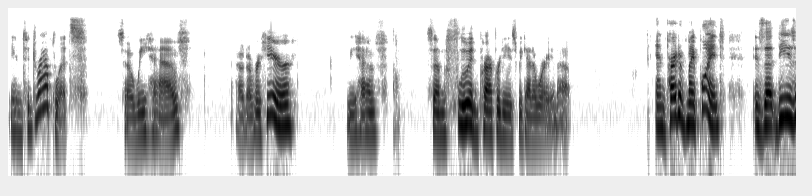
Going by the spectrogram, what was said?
into droplets. So we have out over here, we have some fluid properties we got to worry about. And part of my point is that these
